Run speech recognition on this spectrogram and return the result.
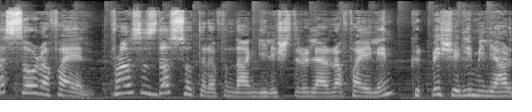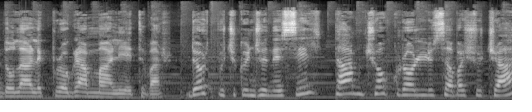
Dassault Rafael Fransız Dassault tarafından geliştirilen Rafael'in 45-50 milyar dolarlık program maliyeti var. 4,5. nesil tam çok rollü savaş uçağı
